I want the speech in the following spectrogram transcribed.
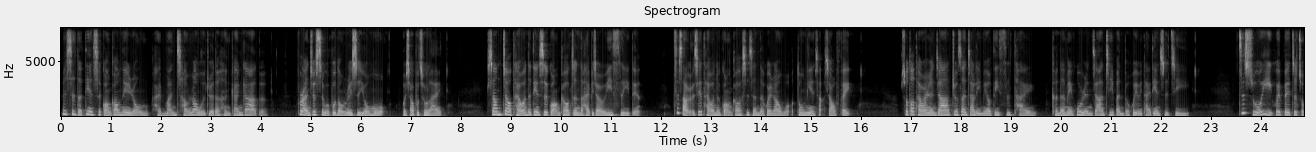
瑞士的电视广告内容还蛮常让我觉得很尴尬的。不然就是我不懂瑞士幽默，我笑不出来。相较台湾的电视广告，真的还比较有意思一点。至少有些台湾的广告是真的会让我动念想消费。说到台湾人家，就算家里没有第四台，可能每户人家基本都会有一台电视机。之所以会被这种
